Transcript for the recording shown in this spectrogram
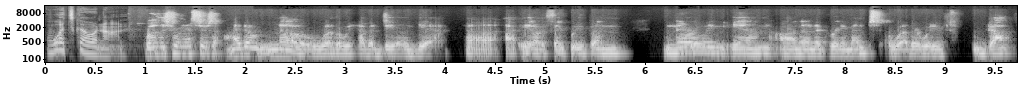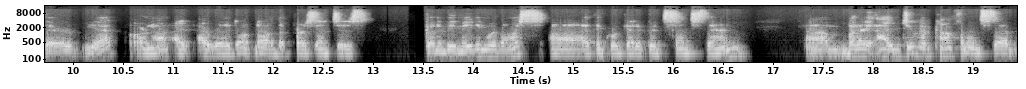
What's going on? Well, the short answer is I don't know whether we have a deal yet. Uh, I, you know, I think we've been narrowing in on an agreement. Whether we've got there yet or not, I, I really don't know. The president is going to be meeting with us. Uh, I think we'll get a good sense then. Um, but I, I, do have confidence that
